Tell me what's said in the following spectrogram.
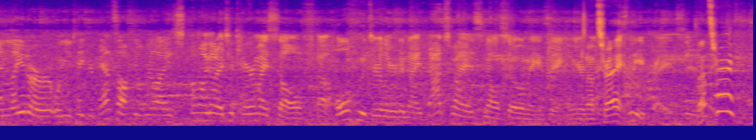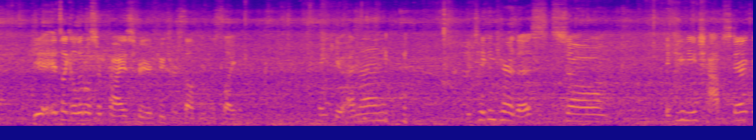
And later, when you take your pants off, you'll realize, oh my god, I took care of myself at Whole Foods earlier tonight. That's why I smell so amazing when you're That's right. sleep, right? So That's right. it's like a little surprise for your future self. You're just like, thank you. And then you've taken care of this. So if you need chapstick,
